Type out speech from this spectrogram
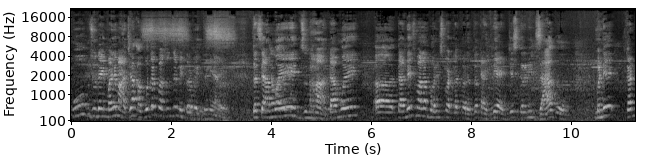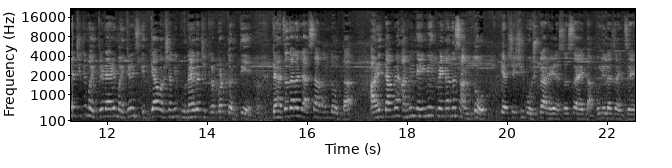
खूप जुने म्हणजे माझ्या अगोदरपासूनचे मित्र मैत्रिणी आहेत तर त्यामुळे खूप जुनं हा. त्यामुळे अ, त्यानेच मला बरीच पडलं खरं तर काहीतरी ऍडजस्ट करणे जाग म्हणजे कारण त्याची ती मैत्रीण आहे आणि मैत्रीण इतक्या वर्षांनी पुन्हा एकदा चित्रपट करते हा. त्याचा त्याला जास्त आनंद होता आणि त्यामुळे आम्ही नेहमी एकमेकांना सांगतो की अशी अशी गोष्ट आहे असं असं आहे दापोलीला जायचंय.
